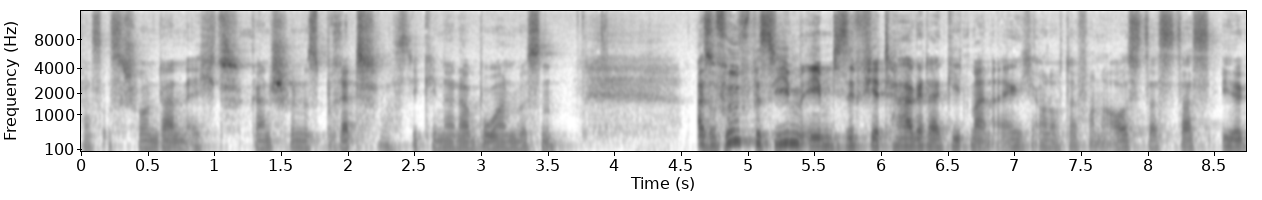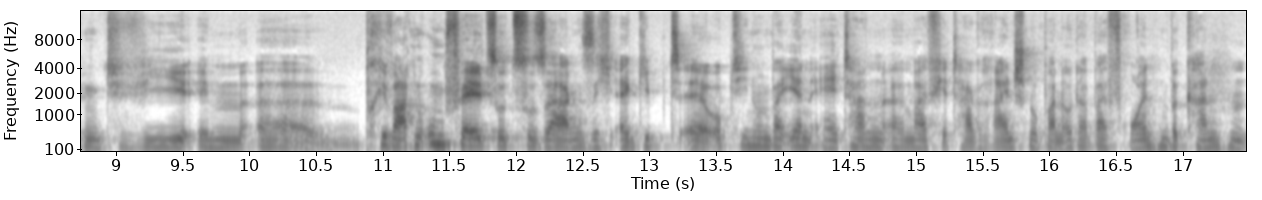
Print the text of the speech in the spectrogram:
Das ist schon dann echt ganz schönes Brett, was die Kinder da bohren müssen. Also fünf bis sieben, eben diese vier Tage, da geht man eigentlich auch noch davon aus, dass das irgendwie im äh, privaten Umfeld sozusagen sich ergibt, äh, ob die nun bei ihren Eltern äh, mal vier Tage reinschnuppern oder bei Freunden, Bekannten.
